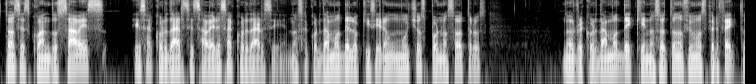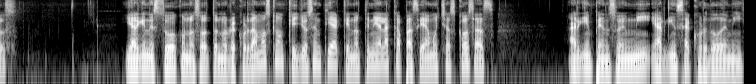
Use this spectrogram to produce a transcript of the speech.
Entonces, cuando sabes es acordarse, saber es acordarse. Nos acordamos de lo que hicieron muchos por nosotros. Nos recordamos de que nosotros no fuimos perfectos y alguien estuvo con nosotros. Nos recordamos que aunque yo sentía que no tenía la capacidad de muchas cosas, alguien pensó en mí y alguien se acordó de mí.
